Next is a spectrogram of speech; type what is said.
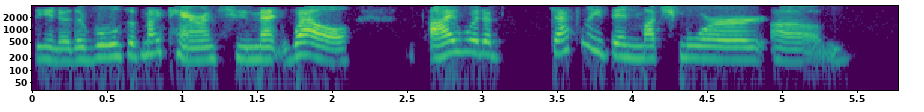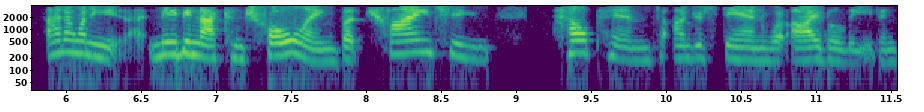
you know, the rules of my parents who meant well, I would have definitely been much more um, I don't want to, maybe not controlling, but trying to help him to understand what I believe and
